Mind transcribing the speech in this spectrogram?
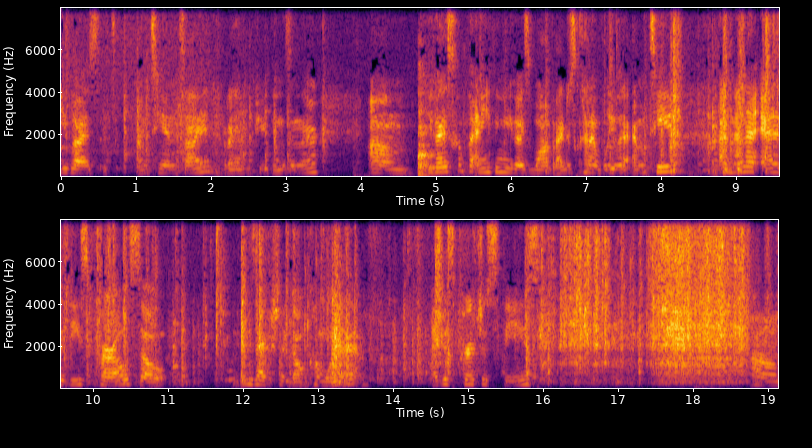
You guys it's empty inside but I have a few things in there. Um, you guys can put anything you guys want but I just kind of leave it empty. And then I added these pearls so these actually don't come with it. I just purchased these. Um,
